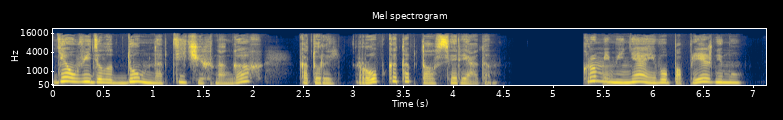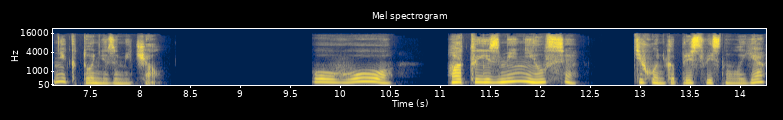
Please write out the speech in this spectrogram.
я увидела дом на птичьих ногах, который робко топтался рядом. Кроме меня его по-прежнему никто не замечал. «Ого, а ты изменился!» — тихонько присвистнула я,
